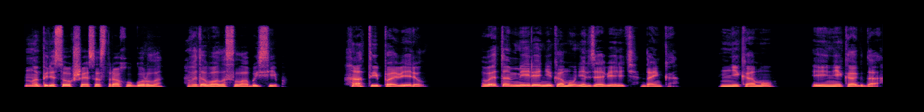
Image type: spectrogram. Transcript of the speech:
но пересохшее со страху горло выдавало слабый сип. «А ты поверил?» «В этом мире никому нельзя верить, Данька. Никому и никогда».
